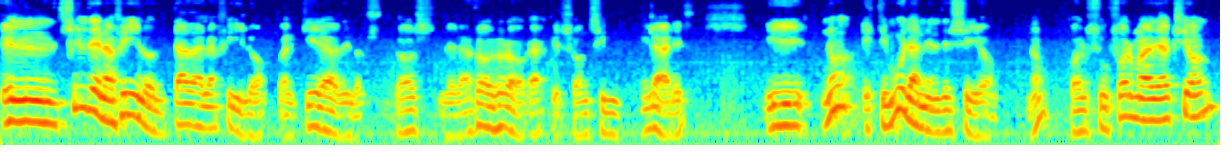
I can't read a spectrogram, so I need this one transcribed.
el sildenafil o el tadalafilo, cualquiera de, los dos, de las dos drogas que son similares, y no estimulan el deseo, ¿no? Por su forma de acción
